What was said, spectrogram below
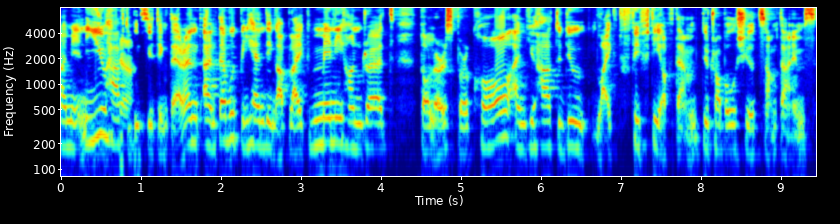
I mean, you have yeah. to be sitting there, and, and that would be handing up like many hundred dollars per call, and you had to do like 50 of them to troubleshoot sometimes.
